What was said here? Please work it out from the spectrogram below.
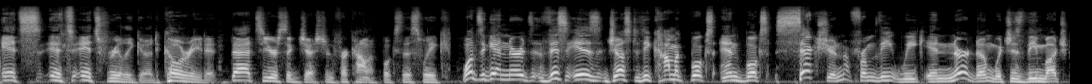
It's it's it's really good. Go read it. That's your suggestion for comic books this week. Once again, nerds, this is just the comic books and books section from the week in nerddom, which is the much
